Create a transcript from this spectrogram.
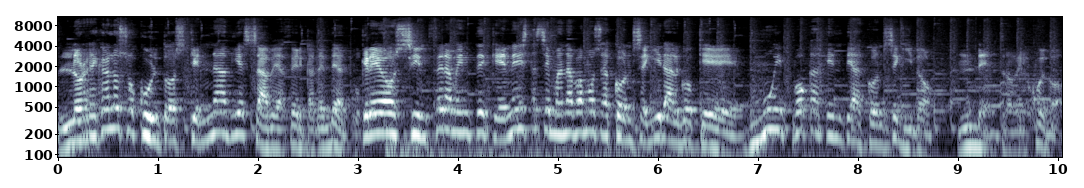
los regalos ocultos que nadie sabe acerca de Deadpool. Creo sinceramente que en esta semana vamos a conseguir algo que muy poca gente ha conseguido dentro del juego.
